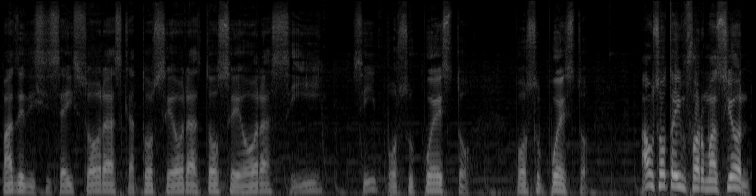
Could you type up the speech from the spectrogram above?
más de 16 horas, 14 horas, 12 horas, sí, sí, por supuesto, por supuesto. Vamos a otra información.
